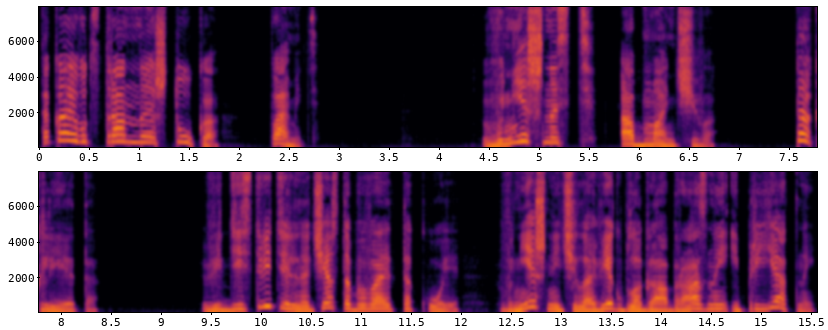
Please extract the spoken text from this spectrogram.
Такая вот странная штука — память. Внешность обманчива. Так ли это? Ведь действительно часто бывает такое. Внешний человек благообразный и приятный.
